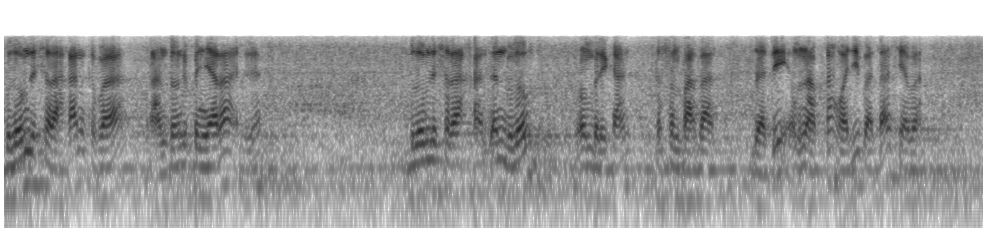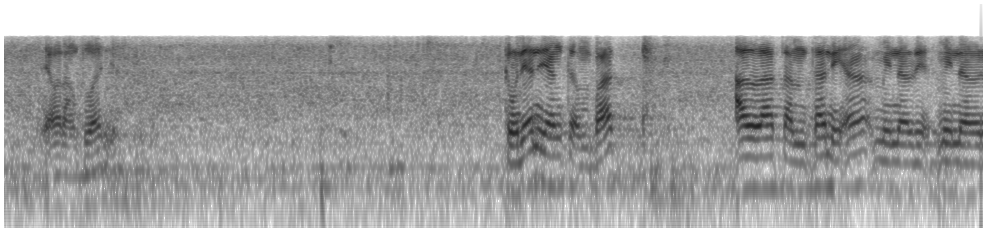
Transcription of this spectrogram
Belum diserahkan kepada antum di penjara, ya. Belum diserahkan dan belum memberikan kesempatan. Berarti nafkah wajib atas siapa? Ya orang tuanya. Kemudian yang keempat, Allah tamtani'a minal minal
